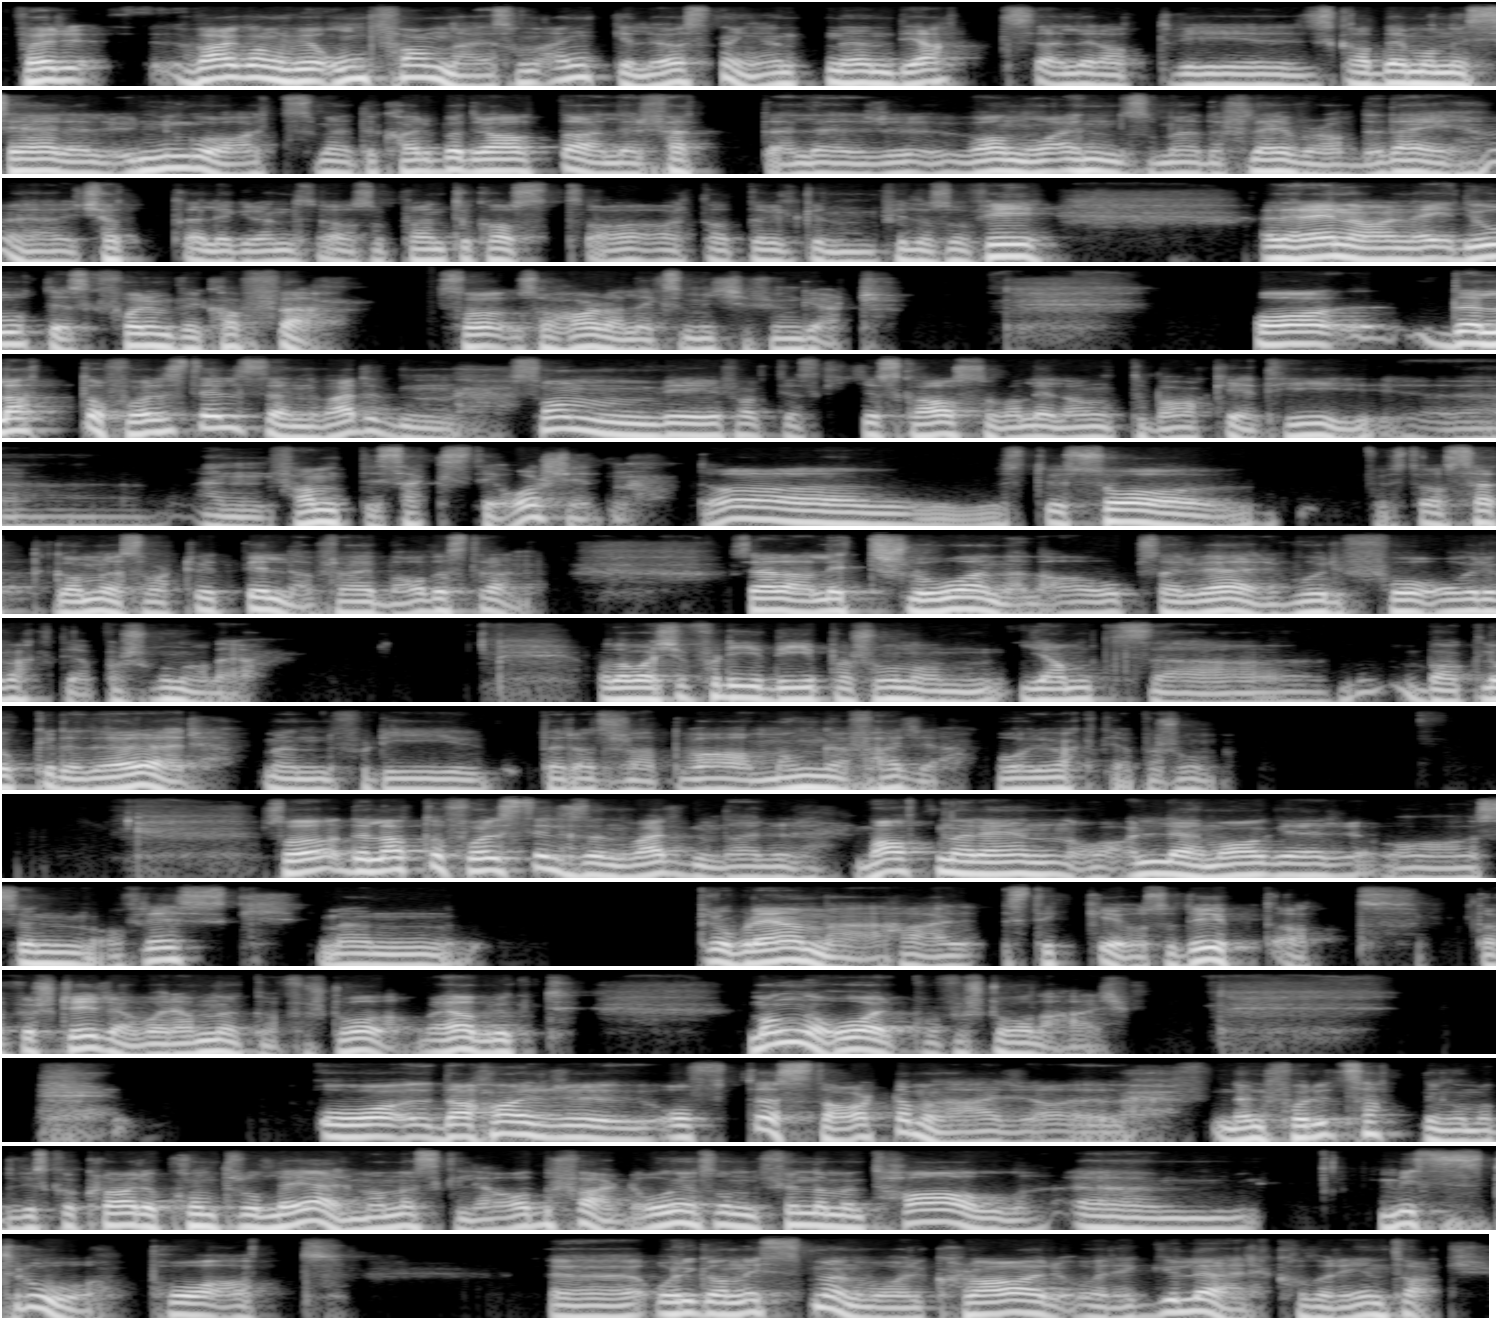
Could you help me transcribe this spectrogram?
For hver gang vi omfavner en sånn enkel løsning, enten det er en diett, eller at vi skal demonisere eller unngå alt som heter karbohydrater eller fett, eller hva nå enn som er the flavor of the day, eh, kjøtt eller grønt, altså plantekost, alt etter hvilken filosofi, eller en eller annen idiotisk form for kaffe, så, så har det liksom ikke fungert. Og det er lett å forestille seg en verden som vi faktisk ikke skal så veldig langt tilbake i tid, eh, enn 50-60 år siden. Da, hvis du så hvis du har sett gamle svart-hvitt-bilder fra ei badestrand, så er det litt slående da, å observere hvor få overvektige personer det er. Og det var ikke fordi de personene gjemte seg bak lukkede dører, men fordi det rett og slett var mange færre overvektige personer. Så det er lett å forestille seg en verden der maten er ren, og alle er mager og sunn og frisk, men problemet her stikker jo så dypt at det forstyrrer vår evne til å forstå det. Og jeg har brukt mange år på å forstå det her. Og det har ofte starta med her, den forutsetning om at vi skal klare å kontrollere menneskelig atferd, og en sånn fundamental eh, mistro på at uh, organismen vår klarer å regulere kaloriinntak.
